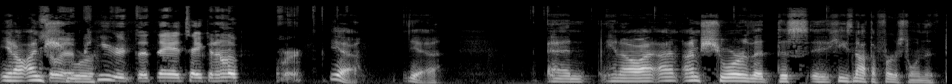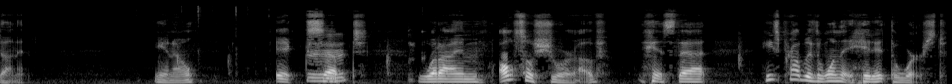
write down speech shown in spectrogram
you know, I'm So sure. it appeared that they had taken over. Yeah, yeah. And you know, I, I'm I'm sure that this eh, he's not the first one that's done it. You know, except mm-hmm. what I'm also sure of is that he's probably the one that hit it the worst.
